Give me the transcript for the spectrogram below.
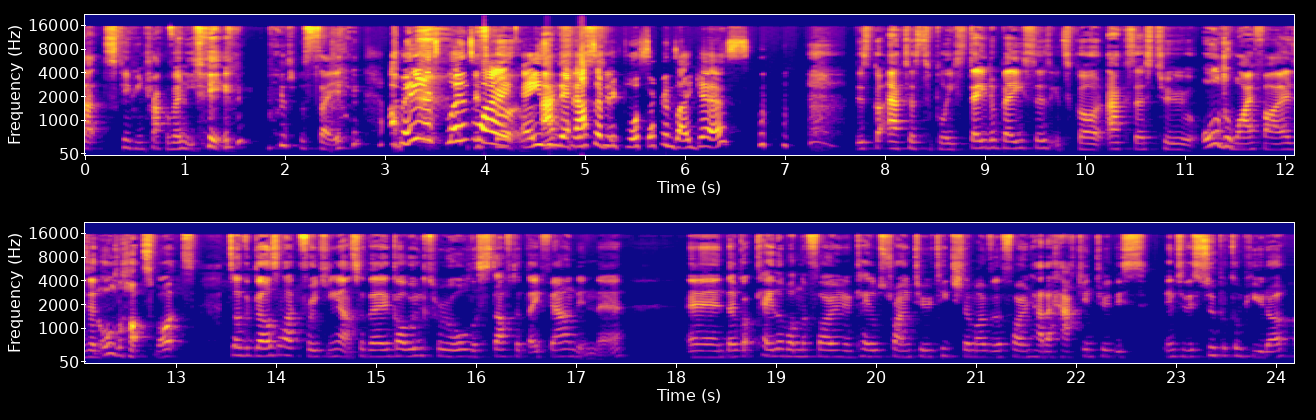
that's keeping track of anything. I'm just saying. I mean, it explains It's why A's in their access house to- every four seconds, I guess. It's got access to police databases. It's got access to all the Wi-Fi's and all the hotspots. So the girls are like freaking out. So they're going through all the stuff that they found in there, and they've got Caleb on the phone, and Caleb's trying to teach them over the phone how to hack into this into this supercomputer.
